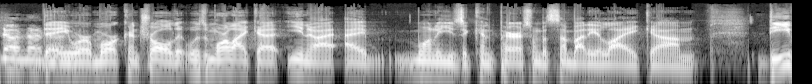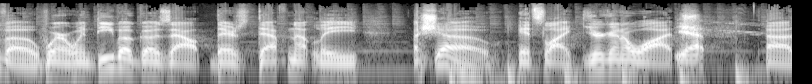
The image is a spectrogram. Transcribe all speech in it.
no, no, no, They no. were more controlled. It was more like a you know I, I want to use a comparison with somebody like um, Devo, where when Devo goes out, there's definitely a show. It's like you're going to watch Yep. uh,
